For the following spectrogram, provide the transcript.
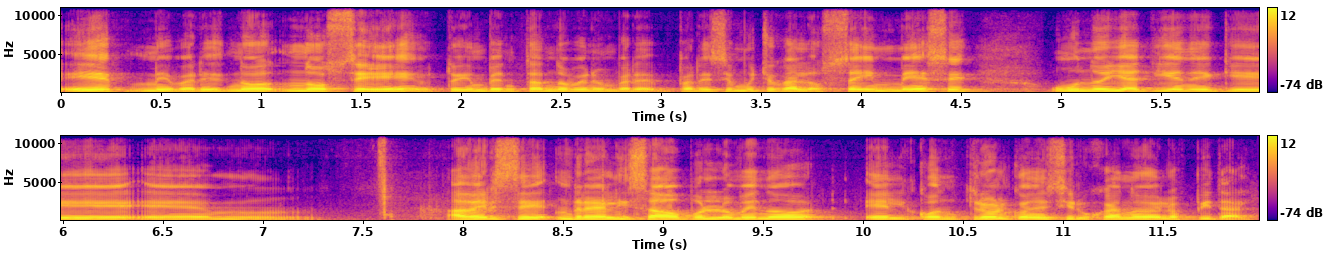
Eh, me parece, no, no sé, estoy inventando, pero me parece mucho que a los seis meses uno ya tiene que em, haberse realizado por lo menos el control con el cirujano del hospital.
